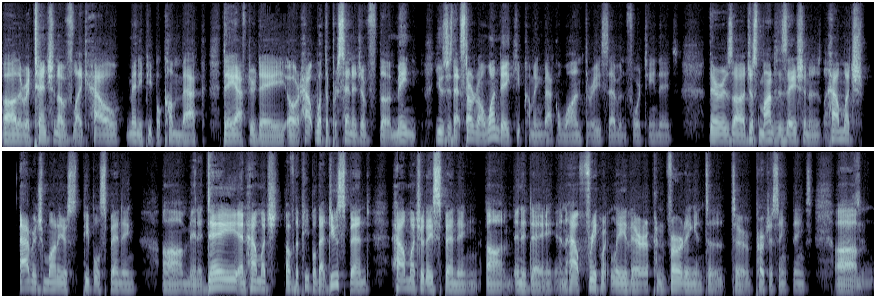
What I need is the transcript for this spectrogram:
uh, the retention of like how many people come back day after day, or how what the percentage of the main users that started on one day keep coming back on one, three, seven, 14 days. There's uh, just monetization and how much average money are people spending um, in a day and how much of the people that do spend how much are they spending um, in a day and how frequently they're converting into to purchasing things. Um,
